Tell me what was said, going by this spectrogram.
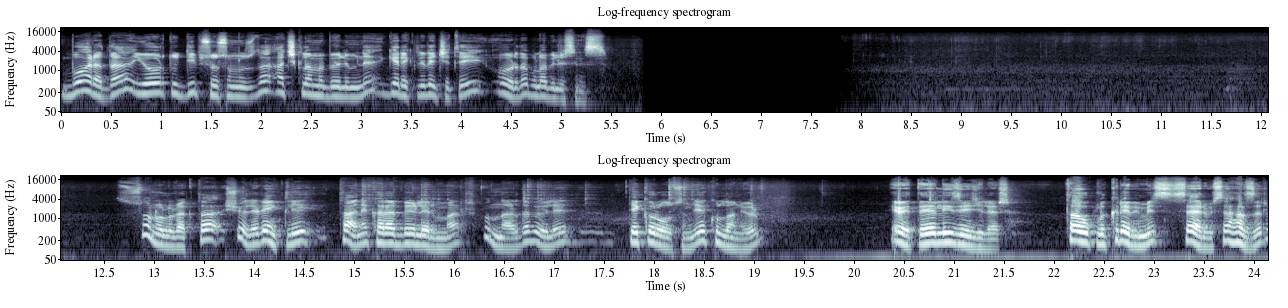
Bu arada yoğurtlu dip sosumuzda açıklama bölümünde gerekli reçeteyi orada bulabilirsiniz. Son olarak da şöyle renkli tane karabiberlerim var. Bunlar da böyle dekor olsun diye kullanıyorum. Evet değerli izleyiciler. Tavuklu krebimiz servise hazır.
